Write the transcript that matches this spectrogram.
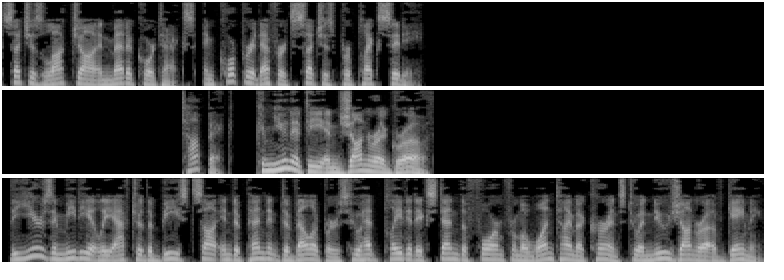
such as Lockjaw and Metacortex, and corporate efforts such as Perplex City. Community and genre growth The years immediately after The Beast saw independent developers who had played it extend the form from a one-time occurrence to a new genre of gaming,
